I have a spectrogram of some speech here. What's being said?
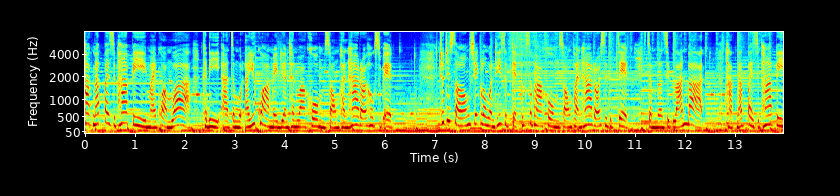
หากนับไป 15 ปี หมายความว่า คดีอาจจะหมดอายุความในเดือนธันวาคม 2561ชุดที่ 2 เช็คลงวันที่ 17 พฤษภาคม 2547 จำนวน 10 ล้านบาท หากนับไป 15 ปี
